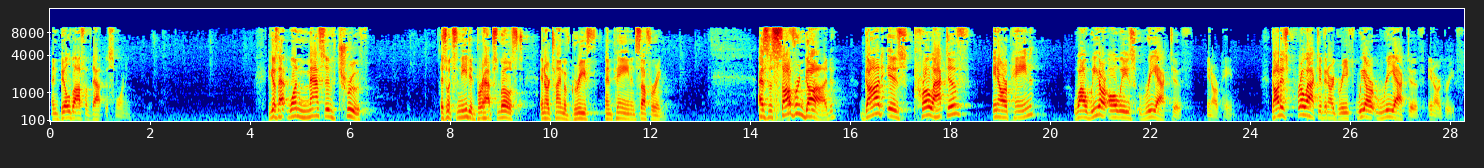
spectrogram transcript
and build off of that this morning. Because that one massive truth is what's needed perhaps most in our time of grief and pain and suffering. As the sovereign God, God is proactive in our pain while we are always reactive in our pain. God is proactive in our grief. We are reactive in our grief.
